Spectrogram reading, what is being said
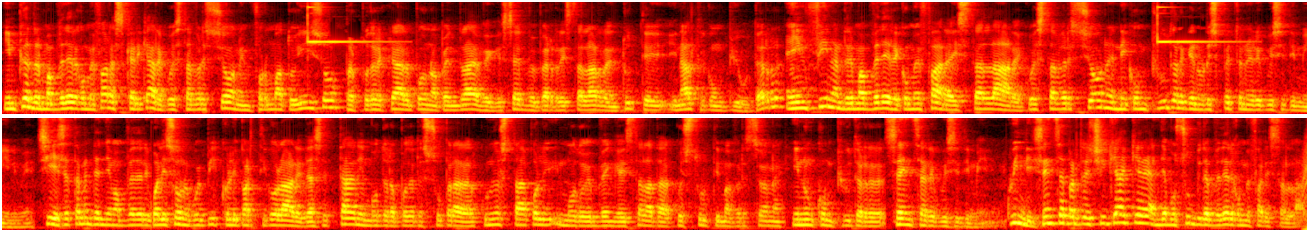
in più andremo a vedere come fare a scaricare questa versione in formato ISO per poter creare poi una pendrive che serve per reinstallarla in tutti in altri computer e infine andremo a vedere come fare a installare questa versione nei computer che non rispettano i requisiti minimi. Sì, esattamente andiamo a vedere quali sono quei piccoli particolari da settare in modo da poter superare alcuni ostacoli in modo che venga installata quest'ultima versione in un computer senza requisiti minimi. Quindi senza perderci chiacchiere andiamo subito a vedere come fare a installare.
